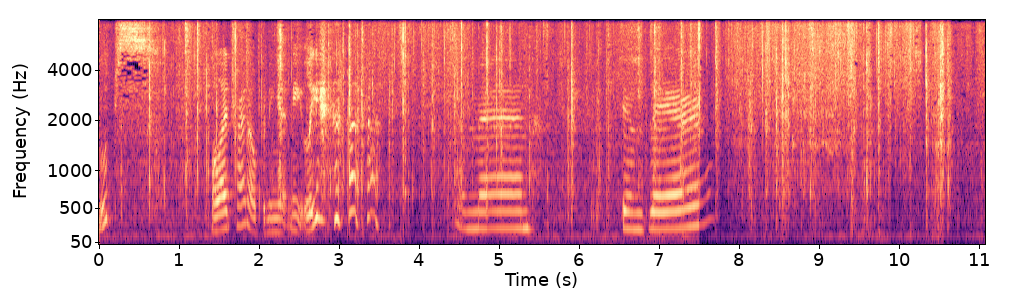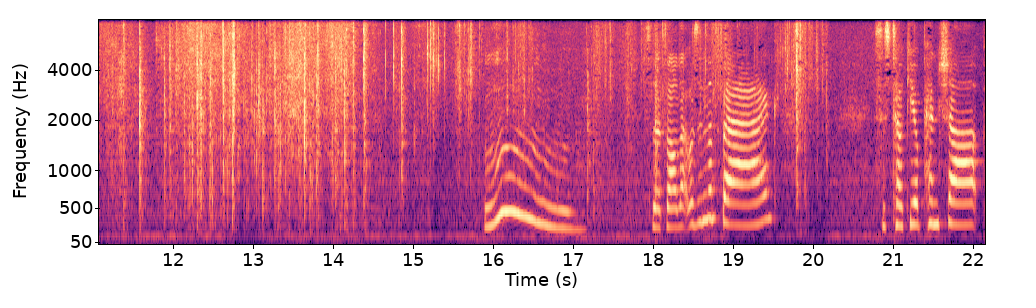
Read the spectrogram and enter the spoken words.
Oops. Well, I tried opening it neatly. and then in there. Ooh. So that's all that was in the bag. This is Tokyo Pen Shop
